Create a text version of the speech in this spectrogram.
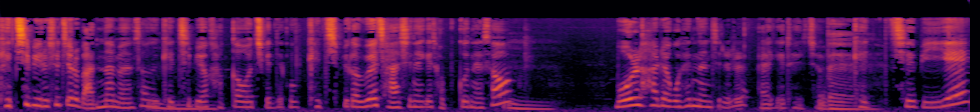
개츠비를 실제로 만나면서 그 개츠비와 가까워지게 되고 개츠비가 왜 자신에게 접근해서 뭘 하려고 했는지를 알게 되죠. 네. 개츠비의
